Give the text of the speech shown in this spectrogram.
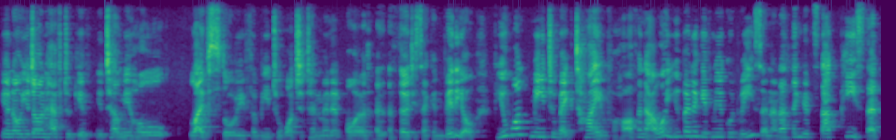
You know, you don't have to give you tell me a whole life story for me to watch a 10 minute or a, a 30 second video. If you want me to make time for half an hour, you better give me a good reason. And I think it's that piece that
